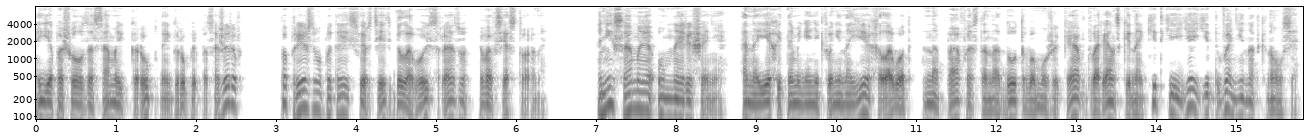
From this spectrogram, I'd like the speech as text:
Я пошел за самой крупной группой пассажиров, по-прежнему пытаясь вертеть головой сразу во все стороны. Не самое умное решение. А наехать на меня никто не наехал, а вот на пафосно надутого мужика в дворянской накидке я едва не наткнулся.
